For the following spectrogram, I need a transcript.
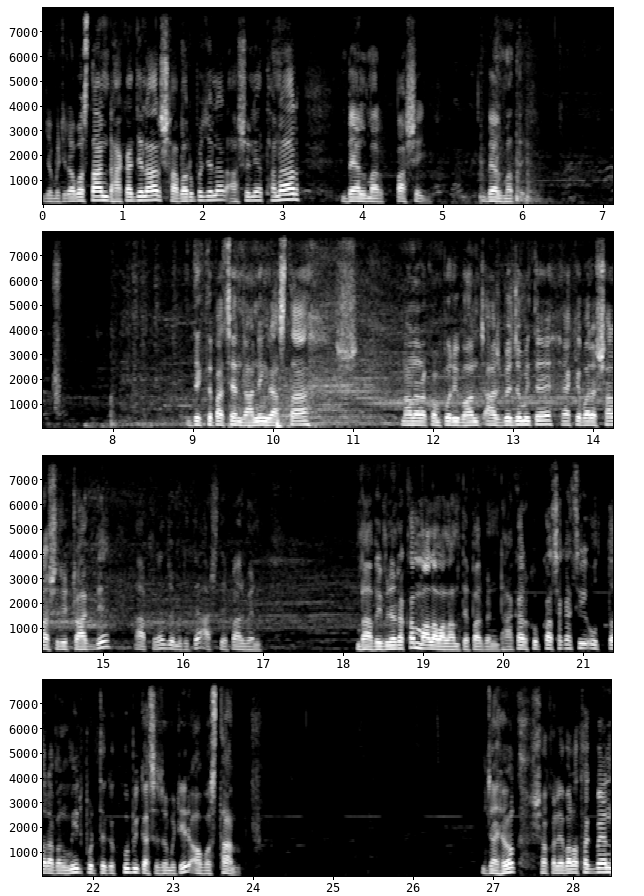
জমিটির অবস্থান ঢাকা জেলার, সাভার উপজেলার, আশুলিয়া থানার, বেলমার পাশেই, বেলমাতে। দেখতে পাচ্ছেন রানিং রাস্তা, নানা রকম পরিবহন আসবে জমিতে, একেবারে সরাসরি ট্রাক দিয়ে আপনারা জমিটিতে আসতে পারবেন। বা বিভিন্ন রকম মালামাল আনতে পারবেন। ঢাকার খুব কাছাকাছি উত্তর এবং মিরপুর থেকে খুবই কাছে জমিটির অবস্থান। যাই হোক, সকলে ভালো থাকবেন।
